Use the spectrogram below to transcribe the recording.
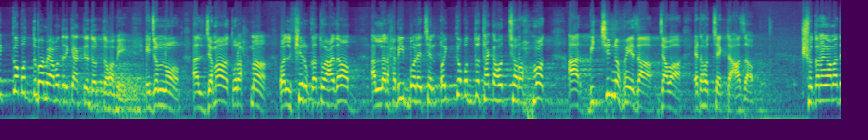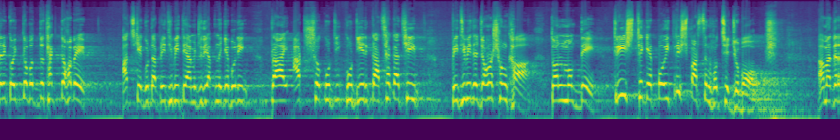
ঐক্যবদ্ধভাবে আমাদেরকে আঁকড়ে ধরতে হবে। এজন্য আল জামাত রহমা ওয়াল ফিরকাত আদাব আল্লাহর হাবিব বলেছেন, ঐক্যবদ্ধ থাকা হচ্ছে রহমত আর বিচ্ছিন্ন হয়ে যা যাওয়া, এটা হচ্ছে একটা আজাব সুতরাং আমাদেরকে ঐক্যবদ্ধ থাকতে হবে। আজকে গোটা পৃথিবীতে আমি যদি আপনাকে বলি, প্রায় আটশো কোটি কোটির কাছাকাছি পৃথিবীতে জনসংখ্যা, তন্মধ্যে ত্রিশ থেকে পঁয়ত্রিশ পার্সেন্ট হচ্ছে যুবক। আমাদের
